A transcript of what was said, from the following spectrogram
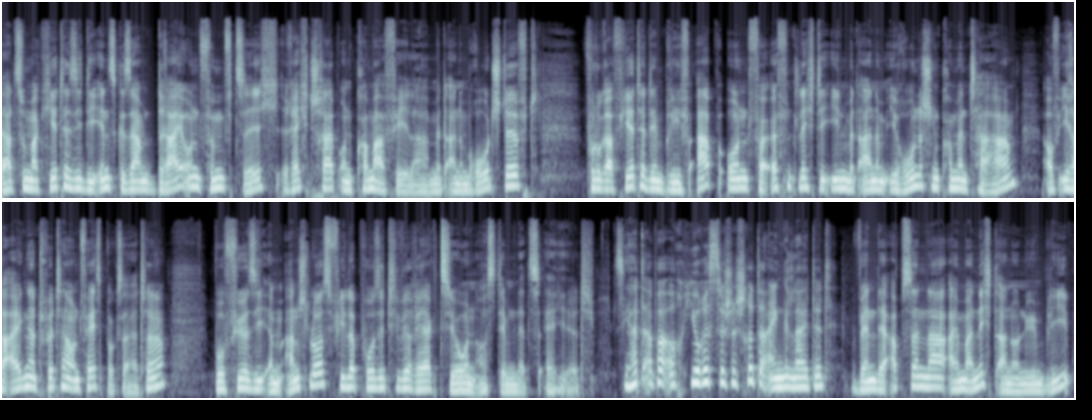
Dazu markierte sie die insgesamt 53 Rechtschreib- und Kommafehler mit einem Rotstift, fotografierte den Brief ab und veröffentlichte ihn mit einem ironischen Kommentar auf ihrer eigenen Twitter- und Facebook-Seite wofür sie im Anschluss viele positive Reaktionen aus dem Netz erhielt. Sie hat aber auch juristische Schritte eingeleitet. Wenn der Absender einmal nicht anonym blieb,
